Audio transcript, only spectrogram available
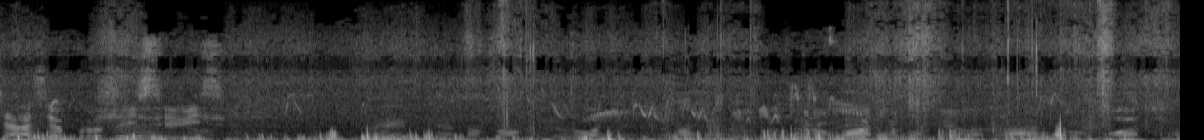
Ця ся продає. 68. Робоча купила, так? Робоча.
